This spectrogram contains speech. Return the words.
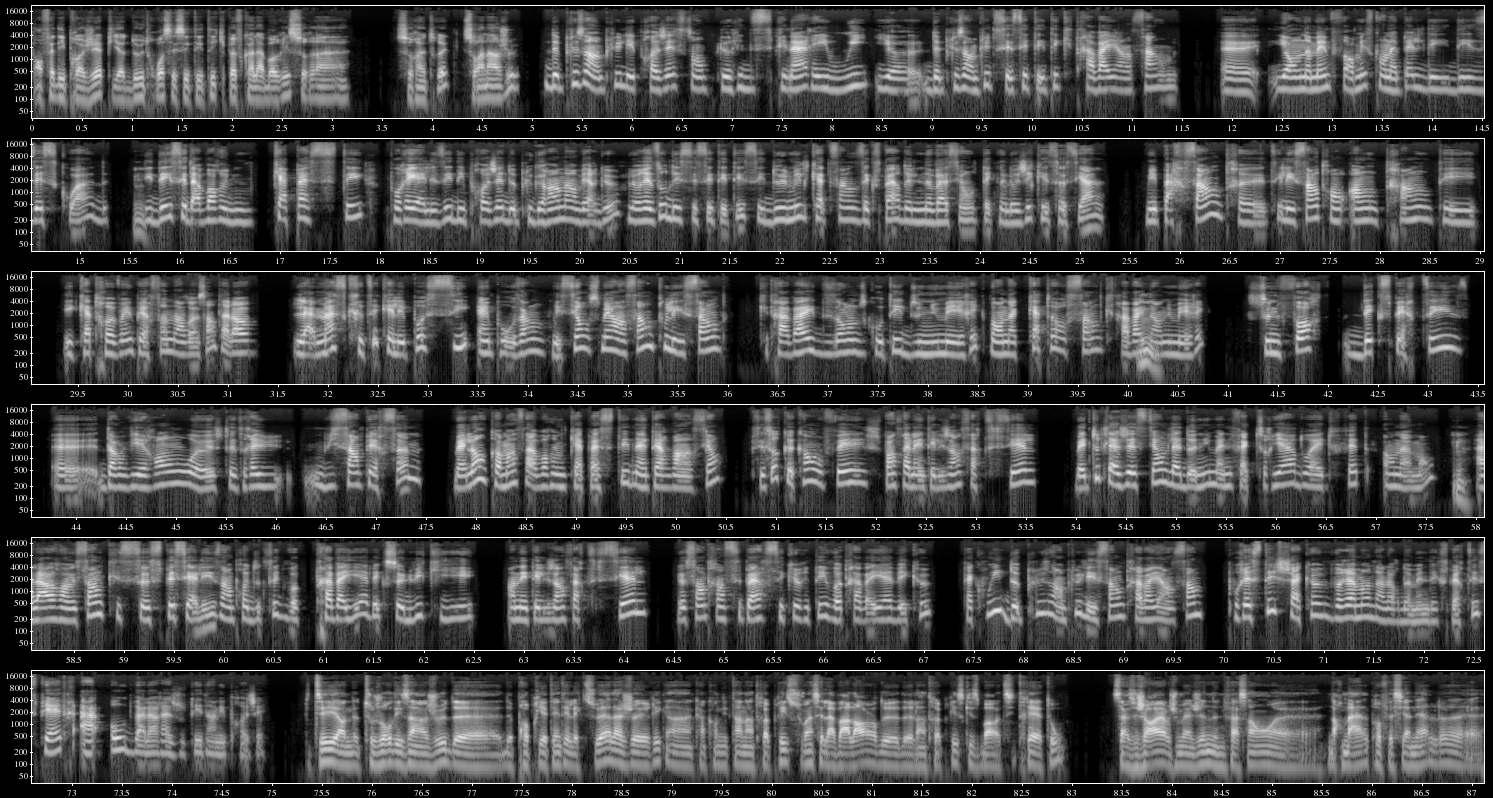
on fait des projets puis il y a deux, trois CCTT qui peuvent collaborer sur un, sur un truc, sur un enjeu? De plus en plus, les projets sont pluridisciplinaires et oui, il y a de plus en plus de CCTT qui travaillent ensemble. Euh, et on a même formé ce qu'on appelle des, des escouades. Hmm. L'idée, c'est d'avoir une capacité pour réaliser des projets de plus grande envergure. Le réseau des CCTT, c'est 2400 experts de l'innovation technologique et sociale. Mais par centre, euh, tu sais, les centres ont entre 30 et, et 80 personnes dans un centre. Alors, la masse critique, elle est pas si imposante. Mais si on se met ensemble, tous les centres qui travaillent, disons, du côté du numérique, ben, on a 14 centres qui travaillent Hmm. dans le numérique. C'est une force d'expertise euh, d'environ, euh, je te dirais, 800 personnes. Mais là, on commence à avoir une capacité d'intervention. C'est sûr que quand on fait, je pense à l'intelligence artificielle, ben, toute la gestion de la donnée manufacturière doit être faite en amont. Hmm. Alors, un centre qui se spécialise en productique va travailler avec celui qui est en intelligence artificielle. Le centre en cybersécurité va travailler avec eux. Fait que oui, de plus en plus, les centres travaillent ensemble pour rester chacun vraiment dans leur domaine d'expertise puis être à haute valeur ajoutée dans les projets. Puis tu sais, on a toujours des enjeux de, de propriété intellectuelle à gérer quand, quand on est en entreprise. Souvent, c'est la valeur de, de l'entreprise qui se bâtit très tôt. Ça se gère, j'imagine, d'une façon euh, normale, professionnelle. là. Euh,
